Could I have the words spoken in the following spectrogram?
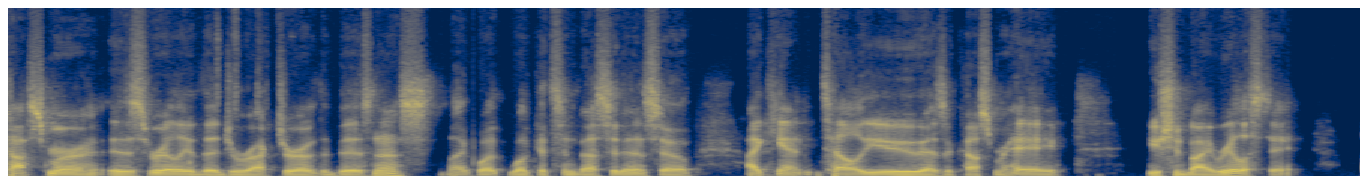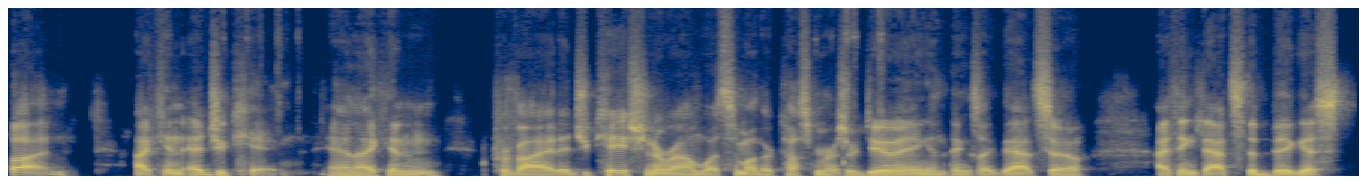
customer is really the director of the business, like what what gets invested in. So I can't tell you as a customer, hey, you should buy real estate, but I can educate and I can provide education around what some other customers are doing and things like that. So I think that's the biggest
